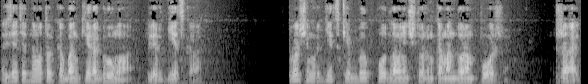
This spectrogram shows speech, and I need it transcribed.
Взять одного только банкира Грумова или Рдецкого. Впрочем, Рдецкий был подло уничтожен командором позже. Жаль,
